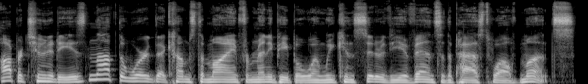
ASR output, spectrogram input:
opportunity is not the word that comes to mind for many people when we consider the events of the past 12 months.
